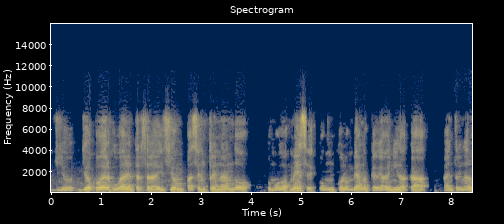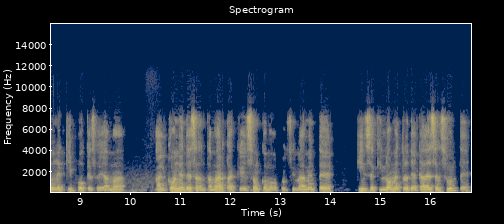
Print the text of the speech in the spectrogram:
yo, yo poder jugar en tercera división, pasé entrenando como dos meses con un colombiano que había venido acá a entrenar un equipo que se llama Halcones de Santa Marta, que son como aproximadamente 15 kilómetros de acá de Sensunte,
